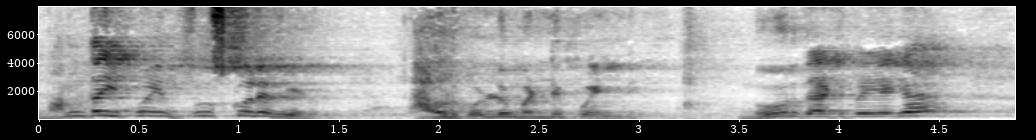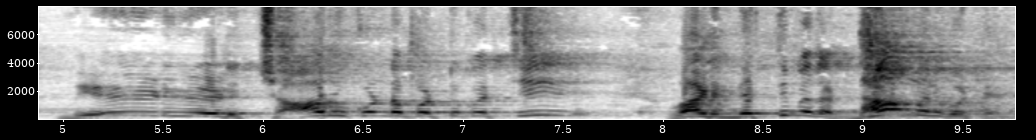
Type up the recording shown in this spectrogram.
మంద అయిపోయింది. చూసుకోలేదు వీడు. ఆవిడ కొళ్ళు మండిపోయింది. నూరు దాటిపోయేగా వేడి వేడి చారు కొండ పట్టుకొచ్చి వాడి నెత్తి మీద డామ్ అని కొట్టింది.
